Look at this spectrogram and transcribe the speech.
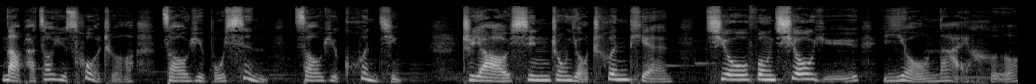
哪怕遭遇挫折，遭遇不幸，遭遇困境，只要心中有春天，秋风秋雨又奈何？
